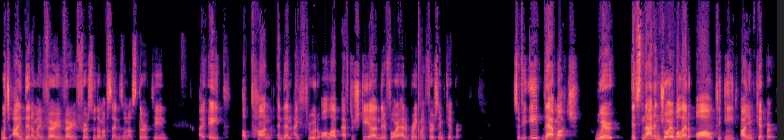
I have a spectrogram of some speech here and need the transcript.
which I did on my very, very first Suda Mafsekis when I was 13. I ate a ton, and then I threw it all up after Shkia, and therefore I had to break my first Yom Kippur. So if you eat that much, where it's not enjoyable at all to eat on Yom Kippur,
